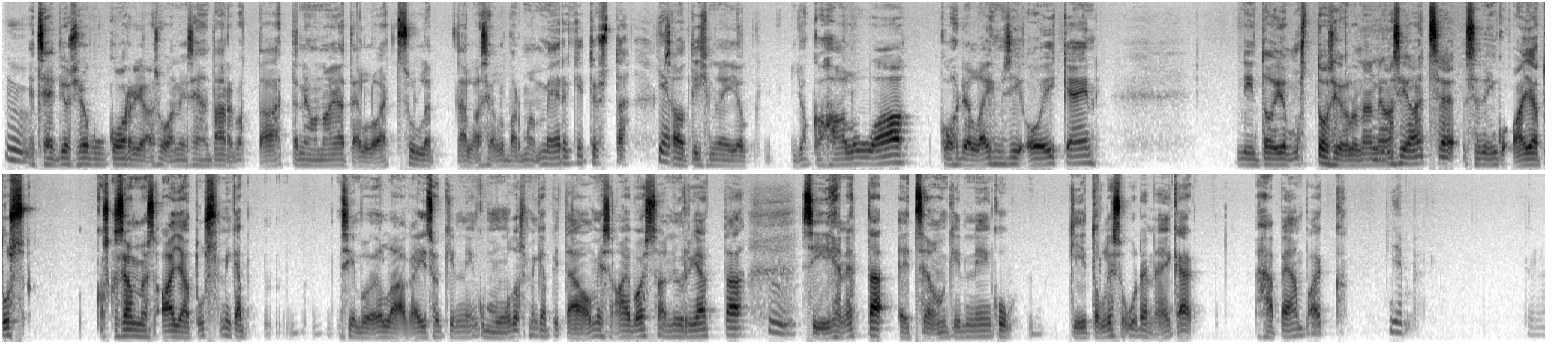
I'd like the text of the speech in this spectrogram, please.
Mm. Että se, että jos joku korjaa sua, niin sehän tarkoittaa, että ne on ajatellut, että sulle tällaisella on varmaan merkitystä. Jep. Sä oot ihminen, joka haluaa kohdella ihmisiä oikein. Niin toi on musta tosi olennainen mm. asia, että se, se niinku ajatus, koska se on myös ajatus, mikä siinä voi olla aika isokin niin kuin muutos, mikä pitää omissa aivoissaan nyrjäyttää mm. siihen, että, että se onkin niin kuin kiitollisuuden eikä häpeän paikka. Jep. Kyllä.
